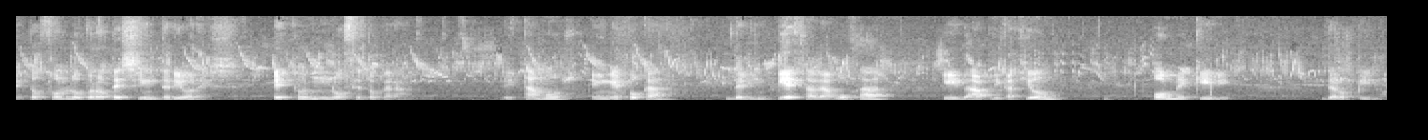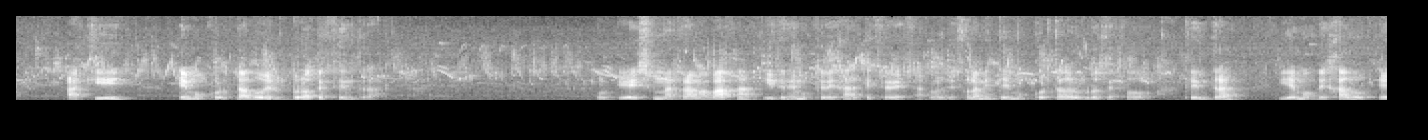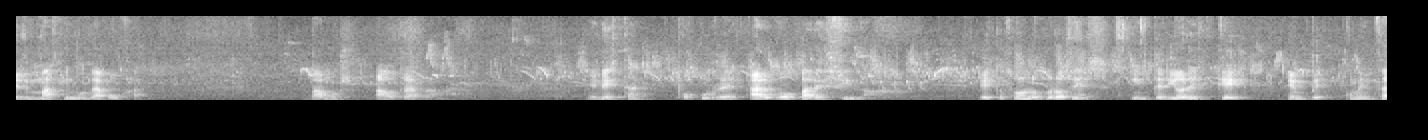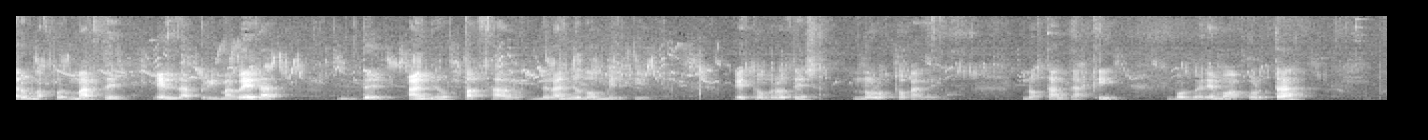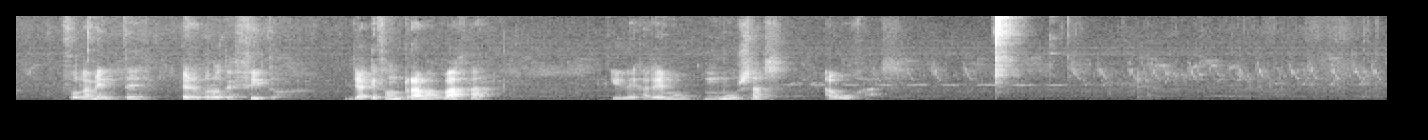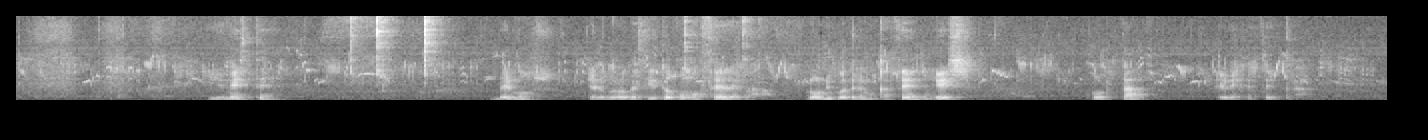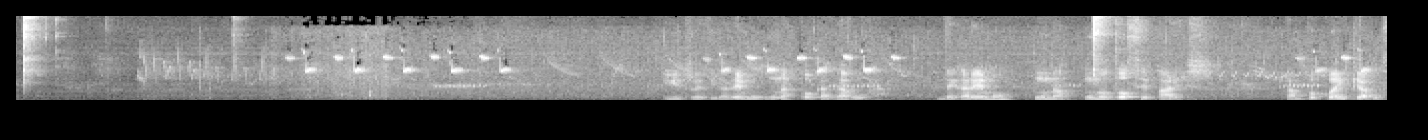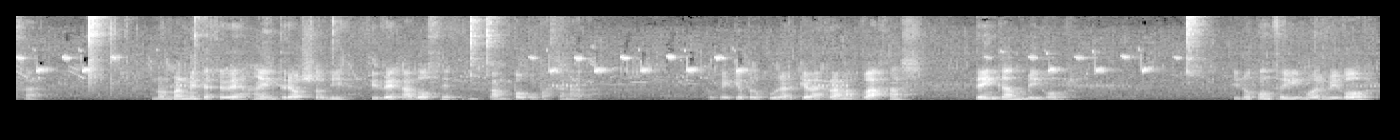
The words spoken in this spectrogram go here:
Estos son los brotes interiores. Estos no se tocarán. Estamos en época de limpieza de agujas y de aplicación Omekiri de los pinos. Aquí hemos cortado el brote central porque es una rama baja y tenemos que dejar que se desarrolle. Solamente hemos cortado el brote central y hemos dejado el máximo de aguja. Vamos a otra rama. En esta ocurre algo parecido. Estos son los brotes interiores que comenzaron a formarse en la primavera del año pasado, del año 2015. Estos brotes no los tocaremos. No obstante, aquí volveremos a cortar solamente el brotecito, ya que son ramas bajas y dejaremos musas agujas. Y en este vemos el brotecito como se eleva. Lo único que tenemos que hacer es cortar el eje central. Y retiraremos unas pocas de agujas. Dejaremos unos 12 pares. Tampoco hay que abusar. Normalmente se dejan entre 8 o 10. Si deja 12, tampoco pasa nada. Porque hay que procurar que las ramas bajas tengan vigor. Si no conseguimos el vigor,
